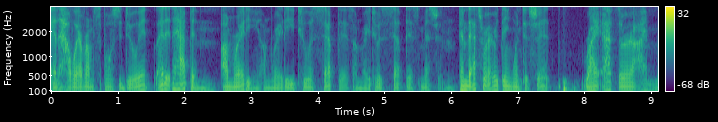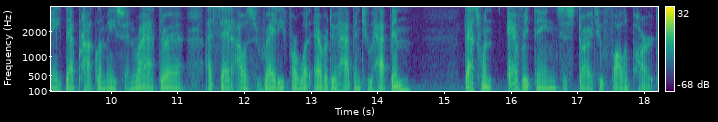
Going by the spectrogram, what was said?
and however I'm supposed to do it, let it happen. I'm ready. I'm ready to accept this. I'm ready to accept this mission. And that's where everything went to shit. Right after I made that proclamation, right after I said I was ready for whatever to happen to happen, that's when everything just started to fall apart.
